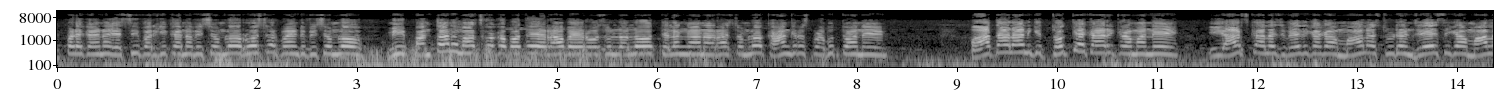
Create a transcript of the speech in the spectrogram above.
ఇప్పటికైనా ఎస్సీ వర్గీకరణ విషయంలో రోస్టర్ పాయింట్ విషయంలో మీ పంతాను మార్చుకోకపోతే రాబోయే రోజులలో తెలంగాణ రాష్ట్రంలో కాంగ్రెస్ ప్రభుత్వాన్ని పాతాళానికి తొక్కే కార్యక్రమాన్ని ఈ ఆర్ట్స్ కాలేజ్ వేదికగా మాల స్టూడెంట్ జేఏసీగా మాల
